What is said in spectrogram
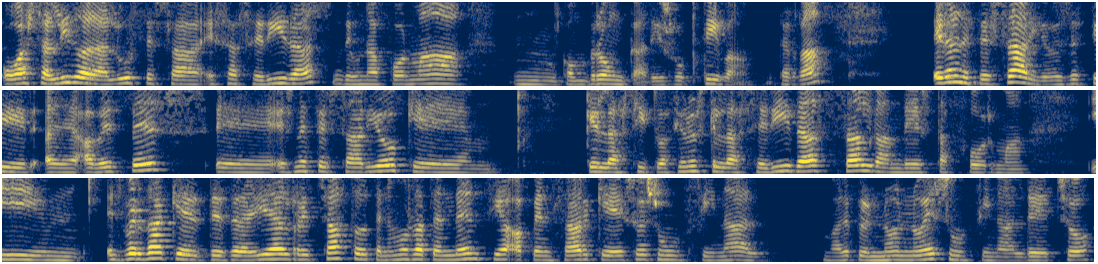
o ha salido a la luz esas heridas de una forma mm, con bronca, disruptiva, ¿verdad? Era necesario, es decir, eh, a veces eh, es necesario que, que las situaciones, que las heridas salgan de esta forma. Y mm, es verdad que desde la herida del rechazo tenemos la tendencia a pensar que eso es un final, ¿vale? Pero no, no es un final. De hecho,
